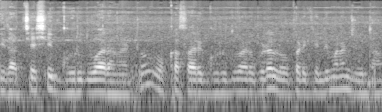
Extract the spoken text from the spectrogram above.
ఇది వచ్చేసి గురుద్వార అన్నట్టు. ఒక్కసారి గురుద్వార కూడా లోపలికి వెళ్ళి మనం చూద్దాం.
